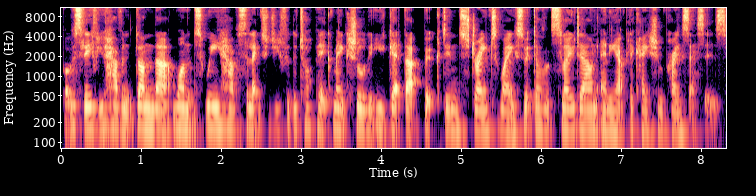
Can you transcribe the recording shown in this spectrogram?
But obviously, if you haven't done that, once we have selected you for the topic, make sure that you get that booked in straight away so it doesn't slow down any application processes.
